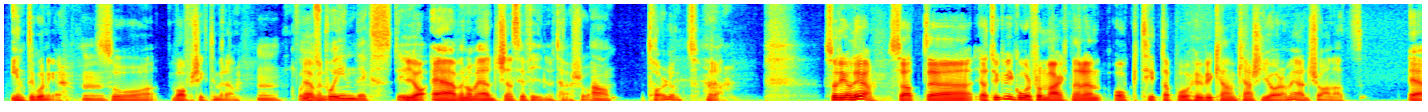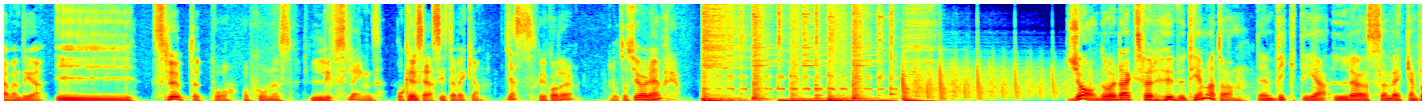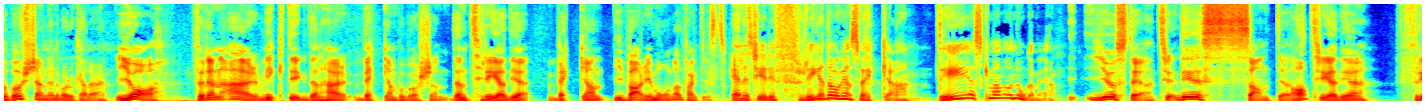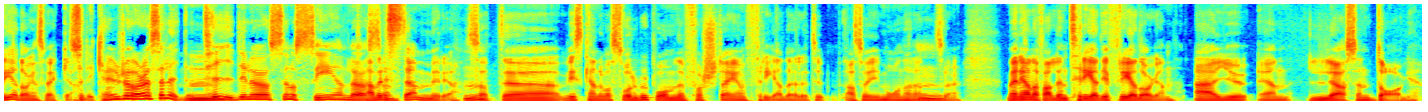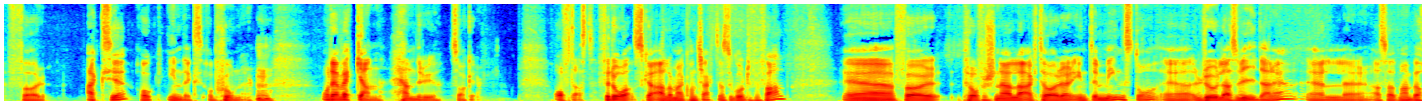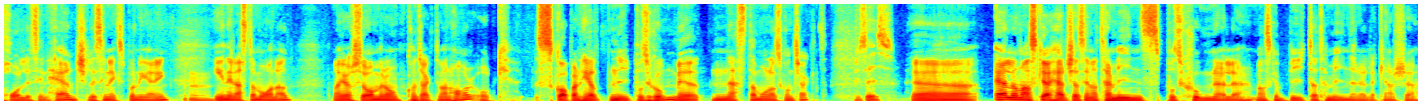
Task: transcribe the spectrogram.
inte gå ner. Så var försiktig med den. Mm. Och just Även- på index, det Ja, även om edgen ser fin ut här så ja. ta det lugnt med den. Så det är det. Så att eh, jag tycker vi går från marknaden och tittar på hur vi kan kanske göra med edge och annat även det i slutet på optionens livslängd. Det Okej. vill säga sista veckan. Yes. Ska vi kolla det? Låt oss göra det. Ja, då är det dags för huvudtemat va? Den viktiga lösenveckan på börsen, eller vad du kallar det. Ja, för den är viktig den här veckan på börsen. Den tredje veckan i varje månad faktiskt. Eller tredje fredagens vecka. Det ska man vara noga med. Just det, det är sant. Ja. Ja. Tredje fredagens vecka. Så det kan ju röra sig lite. Tidig lösen och sen lösen. Ja, men det stämmer det. Så att, eh, visst kan det vara så. Det beror på om den första är en fredag eller typ, alltså i månaden. Sådär. Men i alla fall, den tredje fredagen är ju en lösen dag för aktie och indexoptioner. Och den veckan händer det ju saker. Oftast. För då ska alla de här kontrakten som går till förfall eh, för professionella aktörer, inte minst då, eh, rullas vidare. Eller, alltså att man behåller sin hedge eller sin exponering in i nästa månad. Man gör sig av med de kontrakt man har och skapar en helt ny position med nästa månads kontrakt. Precis. Eh, eller om man ska hedga sina terminspositioner eller man ska byta terminer eller kanske,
